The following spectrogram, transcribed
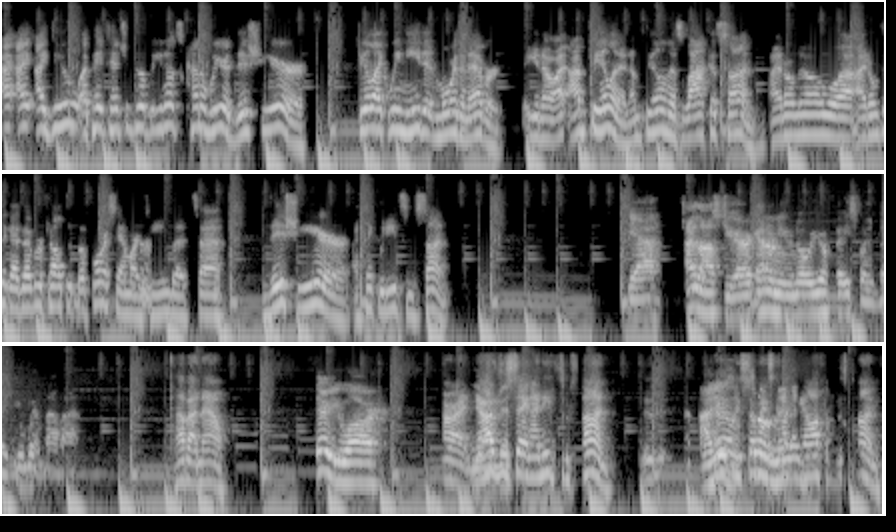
I, I do. I pay attention to it, but you know, it's kind of weird. This year, feel like we need it more than ever. You know, I, am feeling it. I'm feeling this lack of sun. I don't know. Uh, I don't think I've ever felt it before, San Martin, but uh, this year, I think we need some sun. Yeah, I lost you, Eric. I don't even know where your face went, but you went bye bye. How about now? There you are. All right. Now yeah, I'm just saying I need some sun. I Apparently, somebody's sun, cutting off of the sun.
